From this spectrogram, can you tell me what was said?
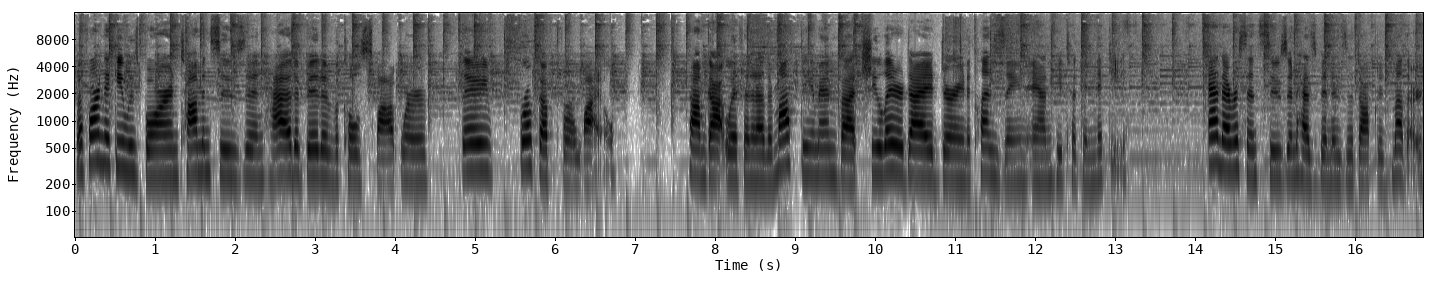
Before Nikki was born, Tom and Susan had a bit of a cold spot where they broke up for a while. Tom got with another moth demon, but she later died during a cleansing and he took in Nikki. And ever since, Susan has been his adopted mother.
